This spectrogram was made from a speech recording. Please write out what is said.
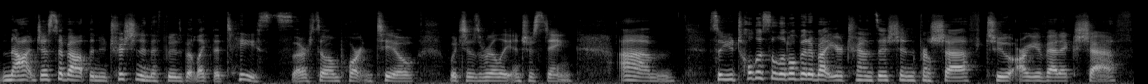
not just about the nutrition in the foods but like the tastes are so important too which is really interesting um, so you told us a little bit about your transition from chef to ayurvedic chef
